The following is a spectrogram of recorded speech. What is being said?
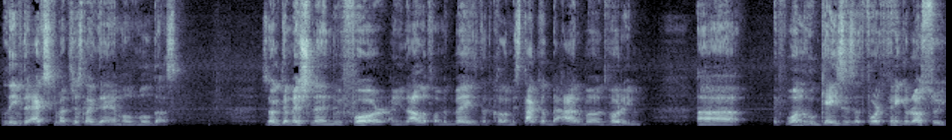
leave the excrement just like the animal does. Zog the Mishnah and before on Yud Aleph Amid Beis that call a mistakel be'arba dvorim. Uh, if one who gazes at four things, Rosui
